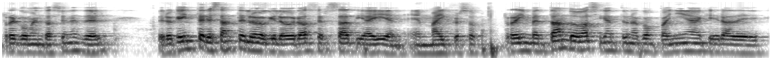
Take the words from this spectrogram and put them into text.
recomendaciones de él. Pero qué interesante lo que logró hacer Satya ahí en, Microsoft, reinventando básicamente una compañía que era de,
